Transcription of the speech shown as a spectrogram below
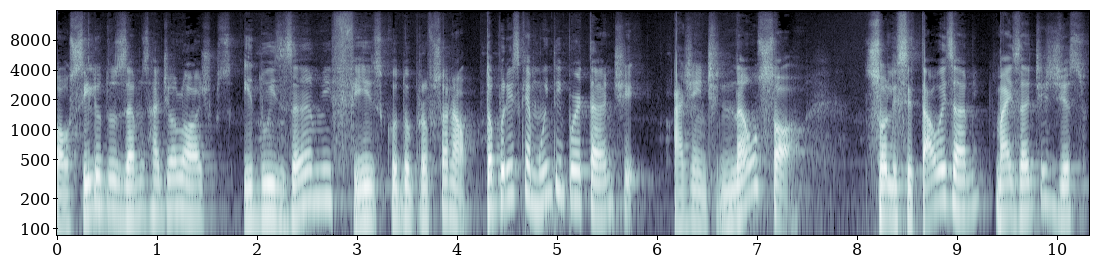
o auxílio dos exames radiológicos e do exame físico do profissional. Então, por isso que é muito importante a gente não só solicitar o exame, mas antes disso,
